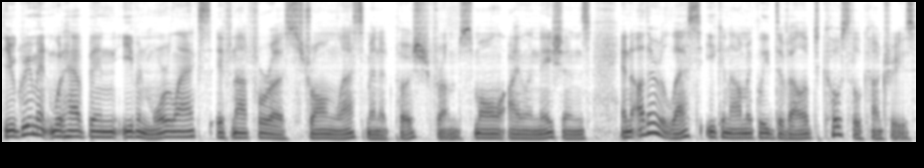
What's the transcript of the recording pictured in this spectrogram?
The agreement would have been even more lax if not for a strong last minute push from small island nations and other less economically developed coastal countries,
